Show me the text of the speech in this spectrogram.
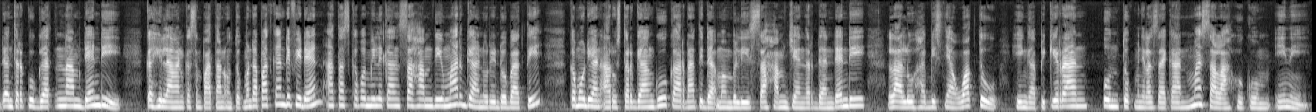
dan tergugat enam Dendi, kehilangan kesempatan untuk mendapatkan dividen atas kepemilikan saham di Marga Nurindo Bakti, kemudian arus terganggu karena tidak membeli saham Jenner dan Dendi, lalu habisnya waktu hingga pikiran untuk menyelesaikan masalah hukum ini.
